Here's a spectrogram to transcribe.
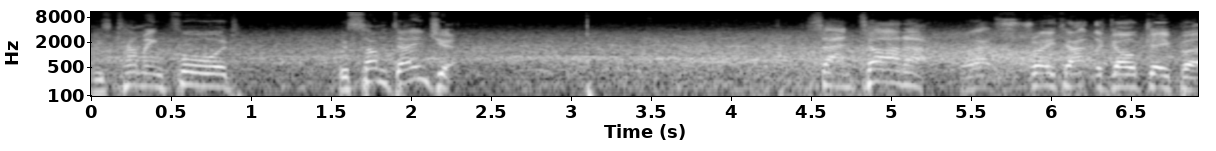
He's coming forward with some danger. Santana. Well, that's straight at the goalkeeper.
